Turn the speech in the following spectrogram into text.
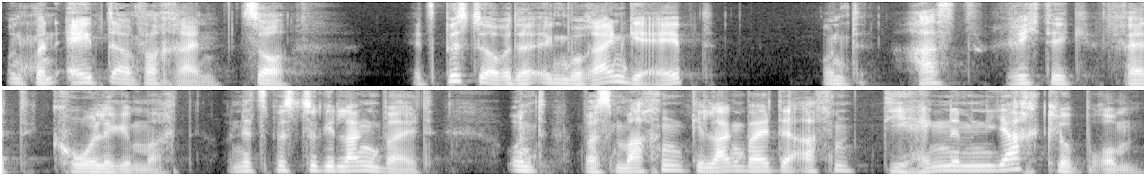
und man aped einfach rein. So, jetzt bist du aber da irgendwo reingeaped und hast richtig fett Kohle gemacht. Und jetzt bist du gelangweilt. Und was machen gelangweilte Affen? Die hängen im Yachtclub rum.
